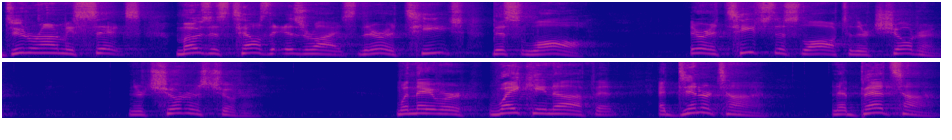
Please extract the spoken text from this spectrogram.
Deuteronomy 6, Moses tells the Israelites they're to teach this law. They're to teach this law to their children and their children's children. When they were waking up at, at dinner time and at bedtime,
